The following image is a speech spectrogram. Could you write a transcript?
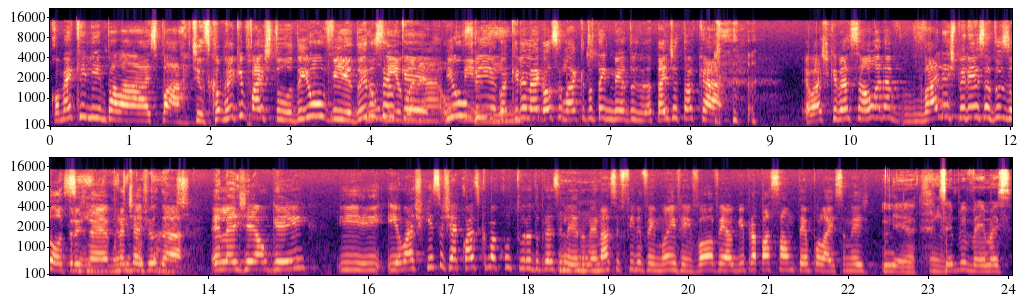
Como é que limpa lá as partes? Como é que faz tudo? E o ouvido? E, não sei o quê. né? E o umbigo. aquele negócio lá que tu tem medo até de tocar. Eu acho que nessa hora vale a experiência dos outros, Sim, né? Pra te ajudar. importante. Eleger alguém. E, e eu acho que isso já é quase que uma cultura do brasileiro, Uhum. né? Nasce filho, vem mãe, vem vó, vem alguém pra passar um tempo lá, isso mesmo? É, sempre vem, mas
